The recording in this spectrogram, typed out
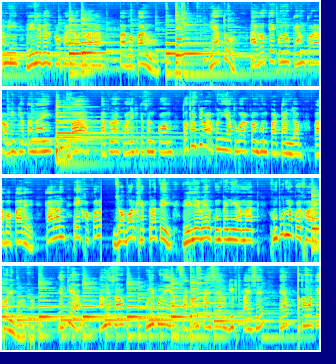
আমি ৰিলেবল প্ৰফাইলৰ দ্বাৰা পাব পাৰোঁ। ইয়াতো আগতে কোনো কাম কৰাৰ অভিজ্ঞতা নাই বা আপোনাৰ কোৱালিফিকেশ্যন কম। তথাপিও আপুনি ইয়াত work from home part time job পাব পাৰে। কাৰণ এই সকলো জবৰ ক্ষেত্ৰতেই ৰিলেবল কোম্পানীয়ে আমাক সম্পূৰ্ণকৈ সহায় কৰিব। এতিয়া আমি চাওঁ কোনে কোনে ইয়াত চাকৰি পাইছে আৰু গিফ্ট পাইছে। ইয়াত প্ৰথমতে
